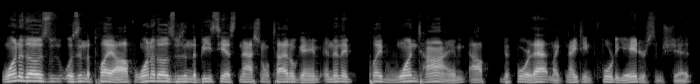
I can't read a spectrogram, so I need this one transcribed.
One of those was in the playoff. One of those was in the BCS national title game. And then they played one time out before that in like 1948 or some shit.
